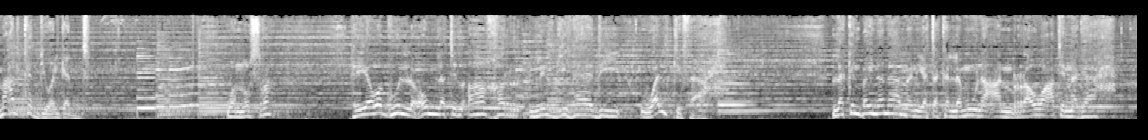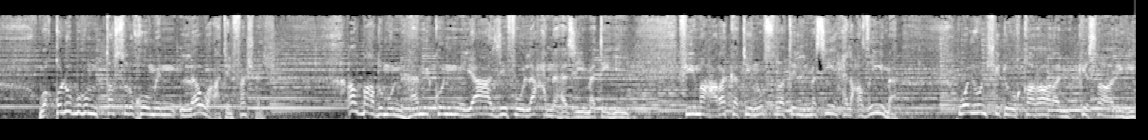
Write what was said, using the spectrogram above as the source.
مع الكد والجد والنصرة هي وجه العملة الآخر للجهاد والكفاح. لكن بيننا من يتكلمون عن روعة النجاح وقلوبهم تصرخ من لوعة الفشل. البعض منهمك يعزف لحن هزيمته في معركة نصرة المسيح العظيمة وينشد قرار انكساره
